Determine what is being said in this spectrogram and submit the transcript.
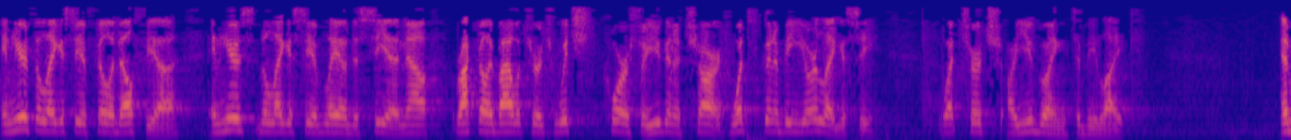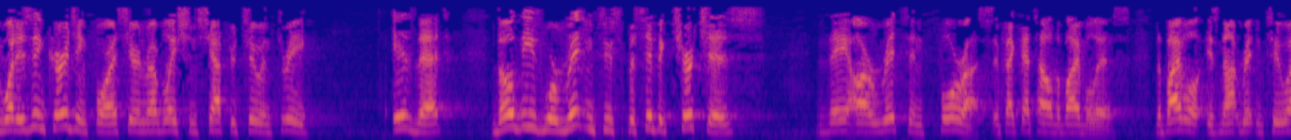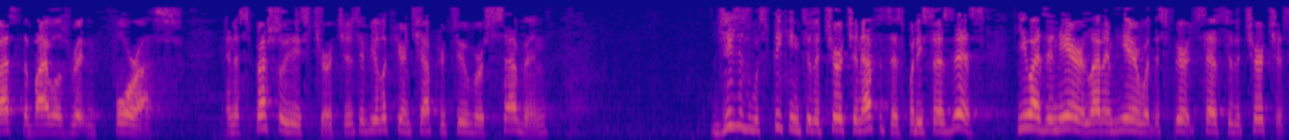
and here's the legacy of Philadelphia, and here's the legacy of Laodicea. Now, Rock Valley Bible Church, which course are you going to chart? What's going to be your legacy? What church are you going to be like? And what is encouraging for us here in Revelation chapter 2 and 3 is that though these were written to specific churches, they are written for us. In fact, that's how the Bible is. The Bible is not written to us, the Bible is written for us. And especially these churches. If you look here in chapter 2, verse 7, Jesus was speaking to the church in Ephesus, but he says this He who has an ear, let him hear what the Spirit says to the churches.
